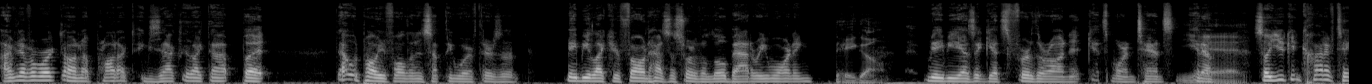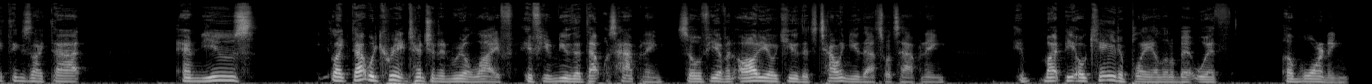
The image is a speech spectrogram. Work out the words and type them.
I've never worked on a product exactly like that, but that would probably fall into something where if there's a maybe like your phone has a sort of a low battery warning. There you go. Maybe as it gets further on, it gets more intense. You know, Yeah. so you can kind of take things like that and use like that would create tension in real life if you knew that that was happening. So if you have an audio cue that's telling you that's what's happening, it might be okay to play a little bit with a warning,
